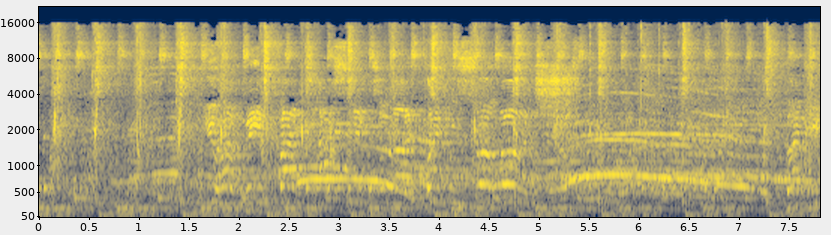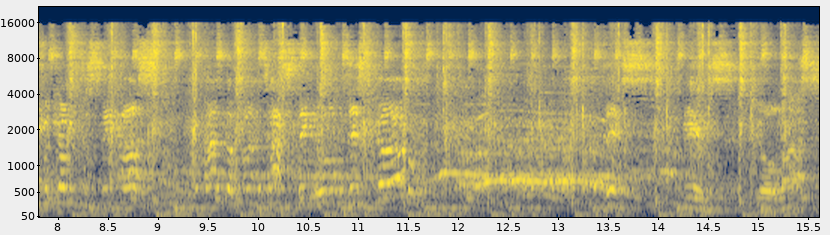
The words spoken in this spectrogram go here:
You have been fantastic tonight. Thank you so much. Thank you for coming to see us and the fantastic Walt Disco. This is your last.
